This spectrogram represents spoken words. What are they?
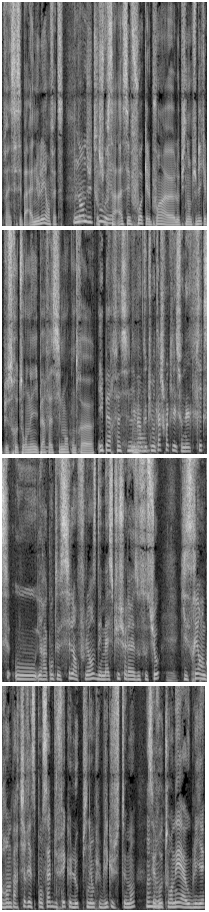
enfin c'est c'est pas annulé en fait. Non, du tout. je trouve ouais. ça assez fou à quel point euh, l'opinion publique elle puisse se retourner hyper facilement contre. euh, Hyper Il y facilement. avait un documentaire, je crois qu'il est sur Netflix, où il raconte aussi l'influence des mascus sur les réseaux sociaux, qui serait en grande partie responsable du fait que l'opinion publique, justement, s'est Mhm. retournée à oublier.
